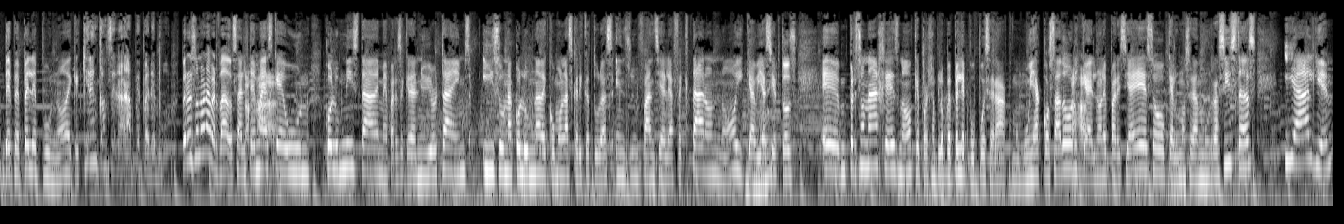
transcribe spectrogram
de Pepe Le Pew, ¿no? De que quieren cancelar a Pepe Le Pew. Pero eso no era verdad. O sea, el Ajá. tema es que un columnista, de- me parece que era el New York Times, hizo una columna de cómo las caricaturas en su infancia le afectaron, ¿no? Y que había ciertos eh, personajes, ¿no? Que por ejemplo Pepe Le Pew pues era como muy acosador Ajá. y que a él no le parecía eso, o que algunos eran muy racistas. Y a alguien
